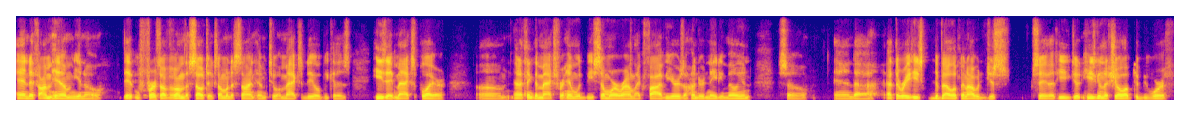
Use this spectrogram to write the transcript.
and if I'm him, you know, it, first off, if I'm the Celtics, I'm going to sign him to a max deal because he's a max player. Um, and I think the max for him would be somewhere around like five years, 180 million. So, and uh, at the rate he's developing, I would just say that he he's going to show up to be worth,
